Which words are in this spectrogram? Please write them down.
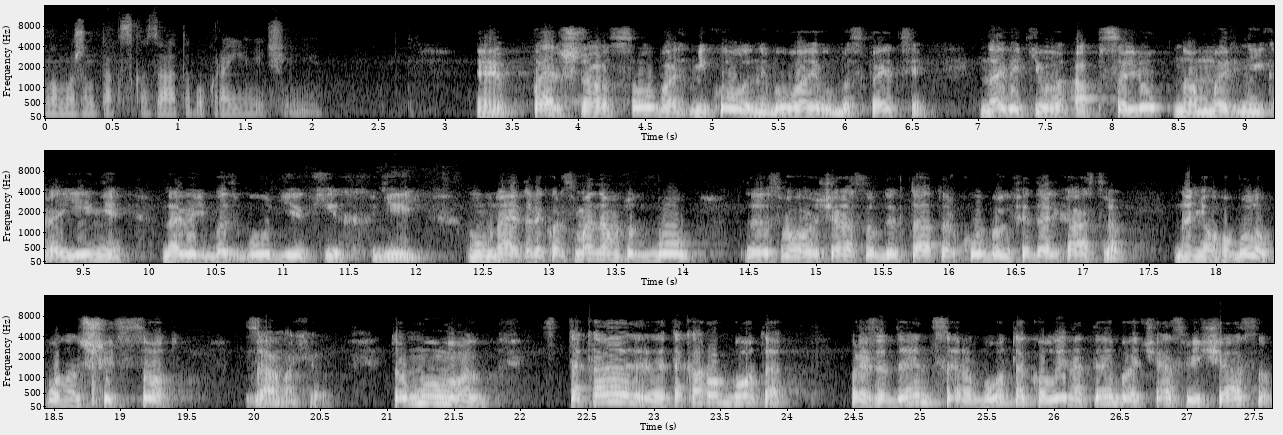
ми можемо так сказати, в Україні чи ні? Е, Перша особа ніколи не буває в безпеці, навіть в абсолютно мирній країні, навіть без будь-яких дій. Ну, знаєте, рекордсменом тут був е, свого часу диктатор Куби Фідель Кастро. На нього було понад 600 замахів. Тому така, така робота. Президент це робота, коли на тебе час від часу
